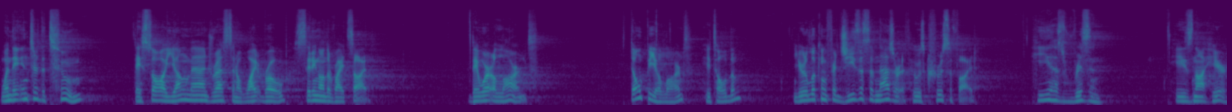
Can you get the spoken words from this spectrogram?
When they entered the tomb, they saw a young man dressed in a white robe sitting on the right side. They were alarmed. Don't be alarmed, he told them. You're looking for Jesus of Nazareth who was crucified. He has risen. He's not here.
